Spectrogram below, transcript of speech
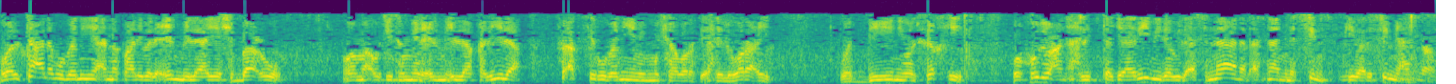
ولتعلموا بنية أن طالب العلم لا يشبع وما أوتيتم من العلم إلا قليلا فأكثروا بنية من مشاورة أهل الورع والدين والفقه وخذوا عن أهل التجاريب ذوي الأسنان الأسنان من السن كبار السن يعني نعم.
